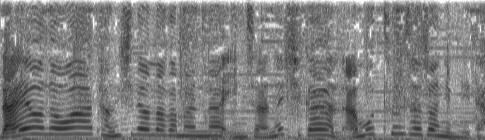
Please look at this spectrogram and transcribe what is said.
나의 언어와 당신의 언어가 만나 인사하는 시간 아무튼 사전입니다.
